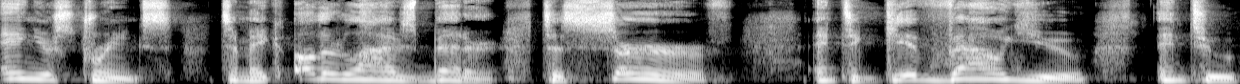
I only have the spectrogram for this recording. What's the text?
and your strengths to make other lives better, to serve and to give value and to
